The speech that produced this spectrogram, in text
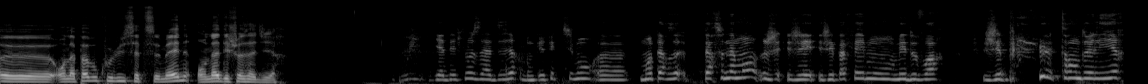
euh, on n'a pas beaucoup lu cette semaine, on a des choses à dire. Oui, il y a des choses à dire. Donc effectivement, euh, moi perso- personnellement, j'ai- pas fait mon, mes devoirs. J'ai pas eu le temps de lire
